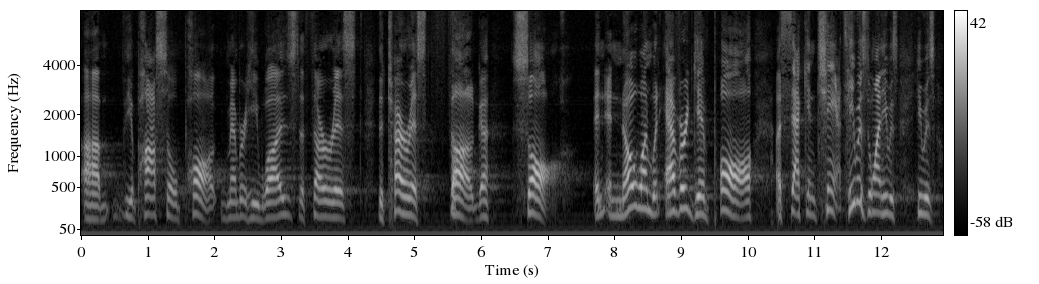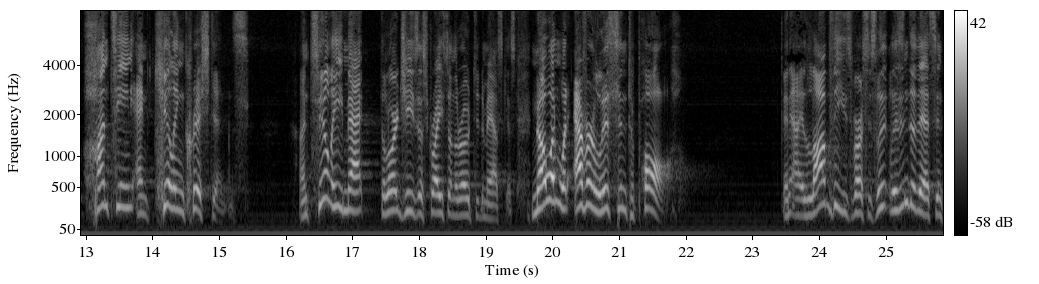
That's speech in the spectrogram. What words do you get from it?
um, the apostle Paul, remember he was the terrorist, the terrorist thug Saul. And, and no one would ever give Paul a second chance. He was the one he was he was hunting and killing Christians until he met the Lord Jesus Christ on the road to Damascus. No one would ever listen to Paul. And I love these verses. Listen to this in,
